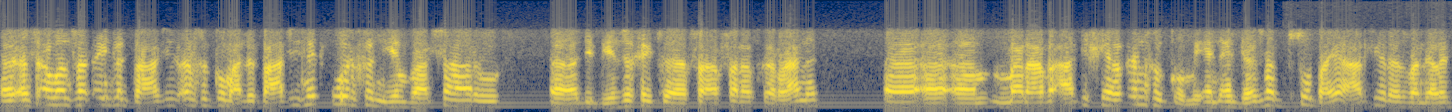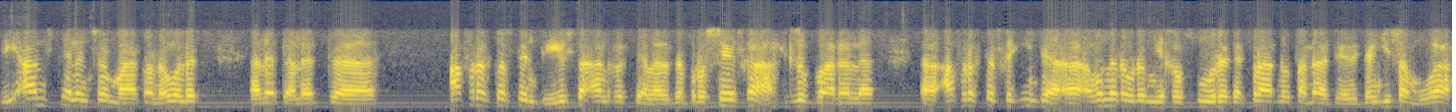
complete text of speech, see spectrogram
um, is ouens wat eintlik basies ingekom het, hulle basies net oorgeneem waar Saru uh die besigheid uh, vanaf geran het. Uh uh um, maar daar het die geld ingekom en en dis wat so baie hartseer is want hulle die aanstelling sou maak en nou hulle hulle hulle het uh afrigters ten duurste aangestel. Hulle het 'n proses gehardloop waar hulle uh, afrigters geïnde uh, onderhoude mee gevoer het. Ek praat nou van dink die Samoa,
